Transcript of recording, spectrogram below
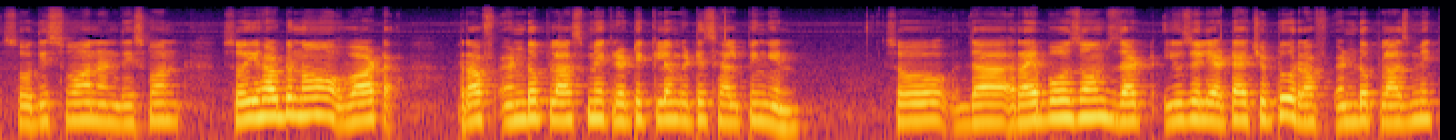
So this one and this one. So you have to know what rough endoplasmic reticulum it is helping in. So the ribosomes that usually attach you to rough endoplasmic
